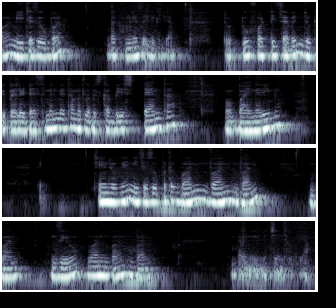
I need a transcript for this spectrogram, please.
और नीचे से ऊपर तक हमने से लिख लिया। तो टू फोर्टी सेवन जो कि पहले डेसिमल में था मतलब इसका बेस टेन था, वो बाइनरी में चेंज हो गया। नीचे से ऊपर तक one one one one zero one one one binary में चेंज हो गया।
